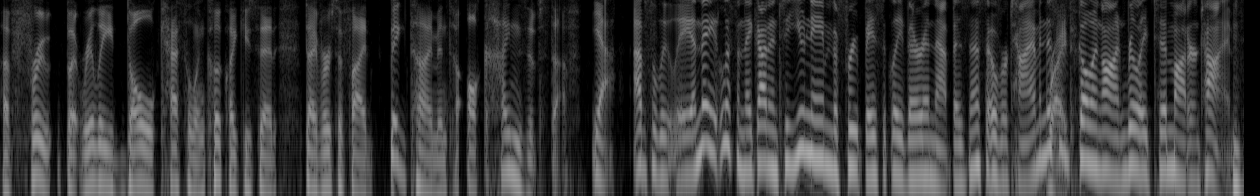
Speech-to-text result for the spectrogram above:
of fruit, but really Dole, Castle, and Cooke, like you said, diversified big time into all kinds of stuff. Yeah, absolutely. And they listen, they got into you name the fruit, basically, they're in that business over time. And this is Right. Mm-hmm. going on really to modern times.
